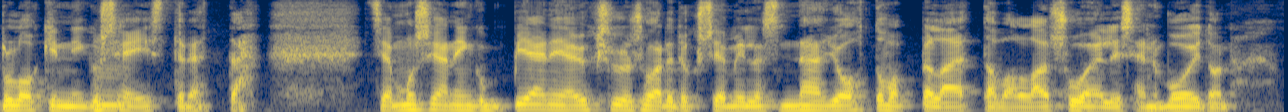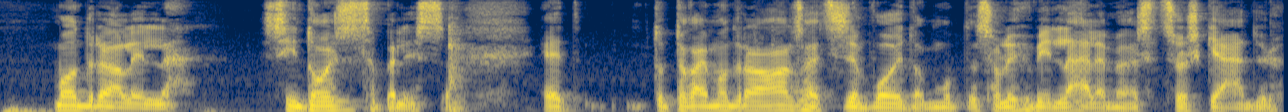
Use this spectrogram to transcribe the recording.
blokin niin kuin mm. seistin, että semmoisia niin pieniä yksilösuorituksia, millä nämä johtavat pelaajat tavallaan suojeli sen voiton Montrealille siinä toisessa pelissä. Et totta kai Montreal ansaitsi sen voiton, mutta se oli hyvin lähellä myös, että se olisi kääntynyt.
